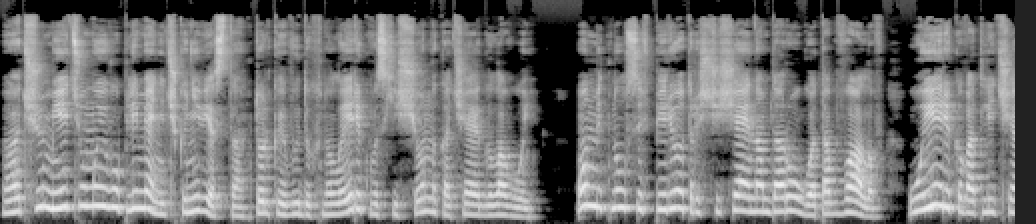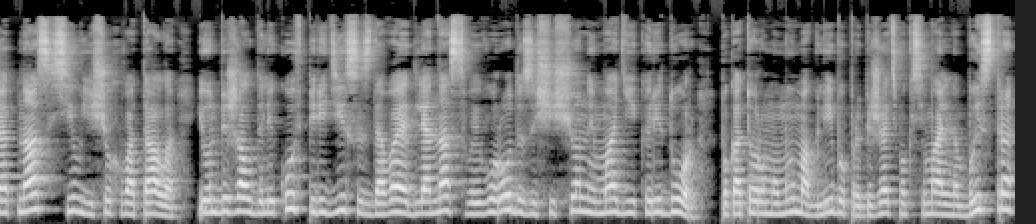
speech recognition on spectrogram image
«Очуметь у моего племянничка невеста», — только и выдохнул Эрик, восхищенно качая головой. Он метнулся вперед, расчищая нам дорогу от обвалов. У Эрика, в отличие от нас, сил еще хватало, и он бежал далеко впереди, создавая для нас своего рода защищенный магией коридор, по которому мы могли бы пробежать максимально быстро,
